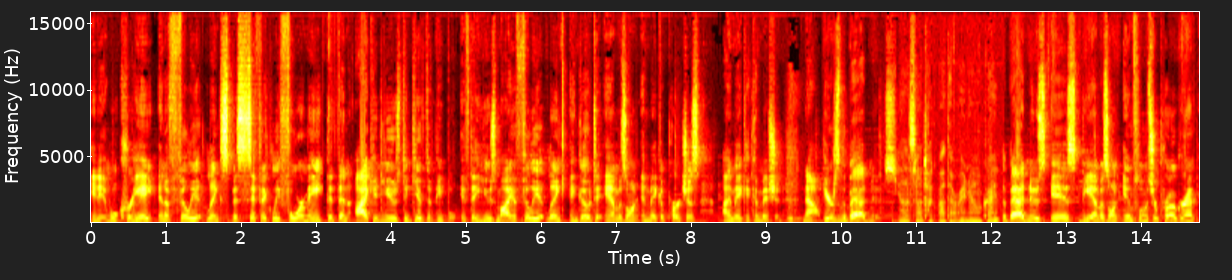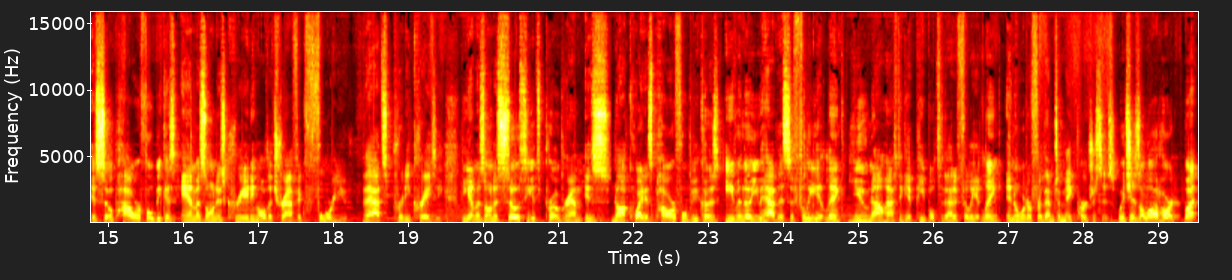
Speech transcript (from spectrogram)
and it will create an affiliate link specifically for me that then I could use to give to people. If they use my affiliate link and go to Amazon and make a purchase, I make a commission. Now, here's the bad news. Yeah, let's not talk about that right now, okay? The bad news is the Amazon influencer program is so powerful because Amazon is creating all the traffic for you. That's pretty crazy. The Amazon Associates program is not quite as powerful because even though you have this affiliate link, you now have to get people to that affiliate link in order for them to make purchases, which is a lot harder, but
